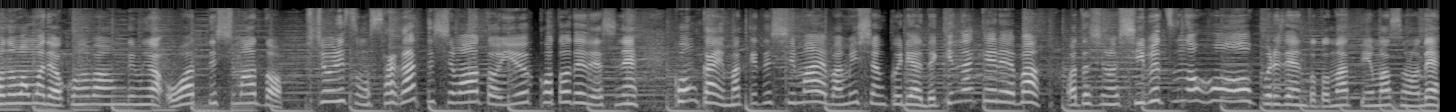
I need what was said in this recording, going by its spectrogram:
このままではこの番組が終わってしまうと視聴率も下がってしまうということでですね今回負けてしまえばミッションクリアできなければ私の私物の方をプレゼントとなっていますので、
